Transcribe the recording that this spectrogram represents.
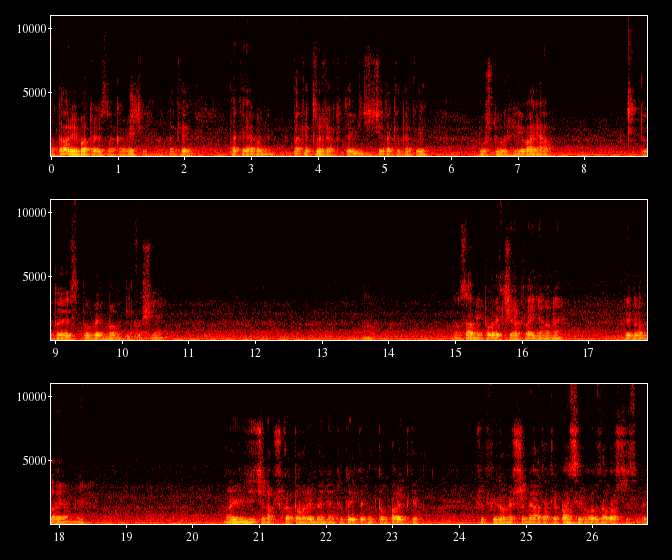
a ta ryba to jest taka, wiecie, takie, takie, jak on, takie coś, jak tutaj widzicie, takie, takie poszturchiwania, to to jest, powiem wam, pikuś, nie? No. no sami powiedzcie, jak fajnie one wyglądają, nie? No i widzicie na przykład tą rybę, nie? Tutaj taką, tą paletkę. Przed chwilą jeszcze miała takie pasy, o zobaczcie sobie.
